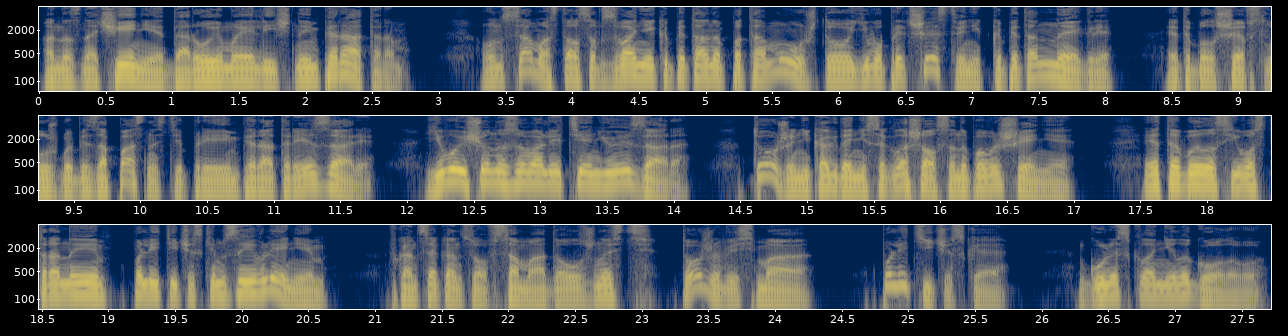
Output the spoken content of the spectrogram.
а назначение, даруемое лично императором. Он сам остался в звании капитана потому, что его предшественник, капитан Негри, это был шеф службы безопасности при императоре Эзаре. Его еще называли тенью Эзара тоже никогда не соглашался на повышение. Это было с его стороны политическим заявлением. В конце концов, сама должность тоже весьма политическая. Гуля склонила голову.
